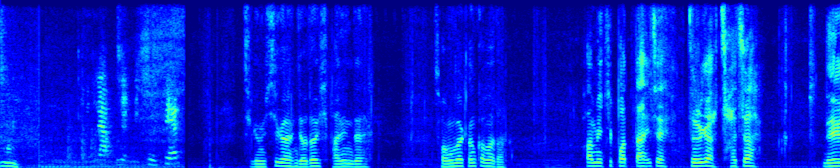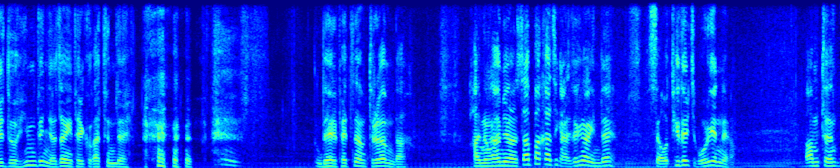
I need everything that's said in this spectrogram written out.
음, phép. 지금 시간 8시 반인데 정말 깜깜하다 밤이 깊었다 이제 들어가 자자 내일도 힘든 여정이 될 것 같은데 내일 베트남 들어갑니다. 가능하면 사파까지 갈 생각인데 진짜 어떻게 될지 모르겠네요. 아무튼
